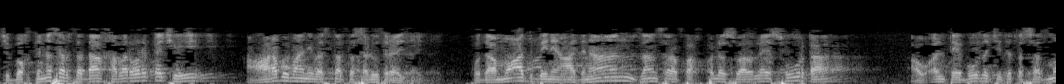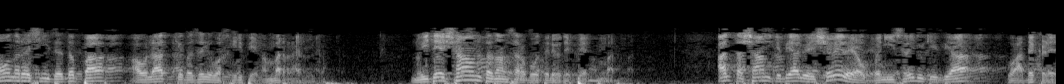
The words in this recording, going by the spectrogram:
چې بخت نصر ته دا خبر ورکړه چې عرب باندې وستا تسلط راځي خدا معد بن عدنان ځان سره په خپل سورلې سور کا او الته بوزه چې د تصدمون رسید د په اولاد کې بځای وخیر پیغمبر راغی نو دې شام ته ځان سره بوتلو دی پیغمبر الته شام کې بیا لوي شوی دی او بنی اسرائیل کې بیا وعده کړی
